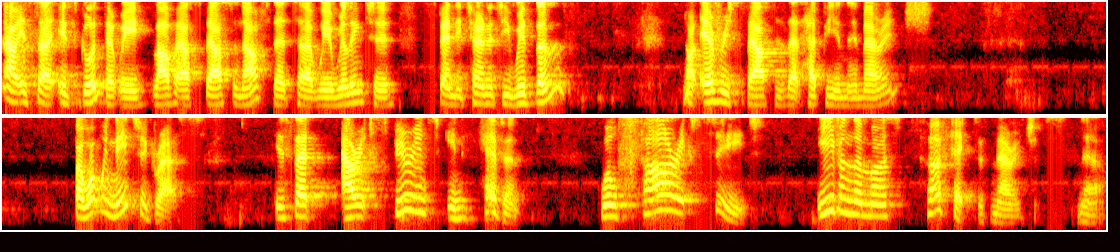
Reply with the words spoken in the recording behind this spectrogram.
Now, it's, uh, it's good that we love our spouse enough that uh, we're willing to spend eternity with them. Not every spouse is that happy in their marriage. But what we need to grasp is that our experience in heaven will far exceed even the most perfect of marriages now.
